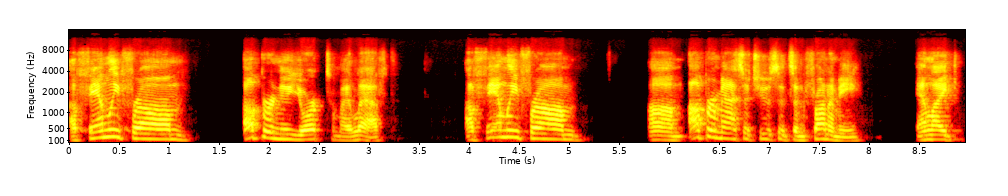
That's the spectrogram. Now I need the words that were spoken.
a family from Upper New York to my left, a family from um, upper Massachusetts in front of me, and like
